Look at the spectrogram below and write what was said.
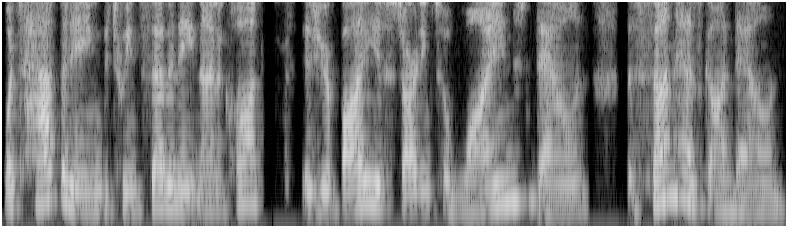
What's happening between seven, eight, nine o'clock is your body is starting to wind down. The sun has gone down,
